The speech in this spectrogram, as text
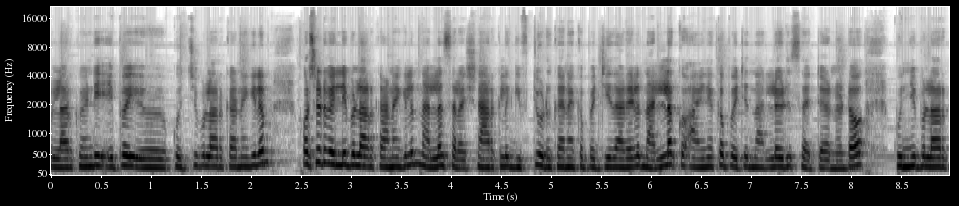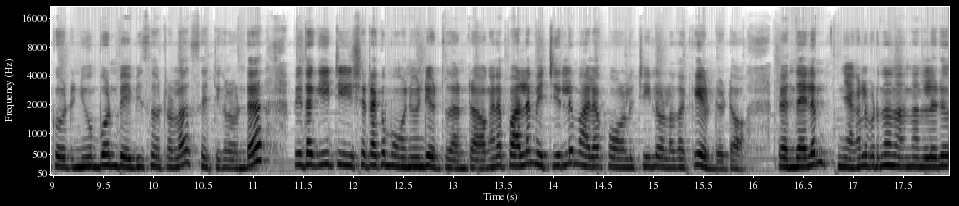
പിള്ളേർക്ക് വേണ്ടി ഇപ്പോൾ കൊച്ചു പിള്ളേർക്കാണെങ്കിലും കുറച്ചുകൂടി വലിയ പിള്ളേർക്കാണെങ്കിലും നല്ല സെലക്ഷൻ ആർക്കെങ്കിലും ഗിഫ്റ്റ് കൊടുക്കാനൊക്കെ പറ്റിയതാണെങ്കിലും നല്ല അതിനൊക്കെ പറ്റിയ നല്ലൊരു സെറ്റാണ് കേട്ടോ. കുഞ്ഞു പിള്ളേർക്ക് ഒരു ന്യൂ ബോൺ ബേബീസ് തൊട്ടുള്ള സെറ്റുകളുണ്ട് അപ്പോൾ ഇതൊക്കെ ഈ ടീഷർട്ടൊക്കെ മോന് വേണ്ടി എടുത്തതാണ് കേട്ടോ. അങ്ങനെ പല മെറ്റീരിയലും പല ക്വാളിറ്റിയിലുള്ളതൊക്കെ ഉണ്ട് കേട്ടോ. അപ്പോൾ എന്തായാലും ഞങ്ങൾ ഇവിടുന്ന് നല്ലൊരു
